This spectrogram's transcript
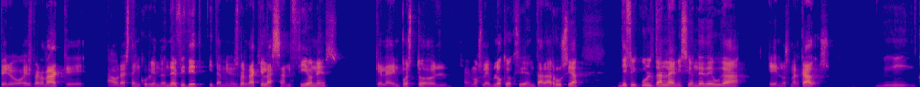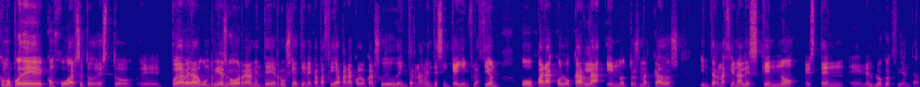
pero es verdad que ahora está incurriendo en déficit y también es verdad que las sanciones que le ha impuesto el, el bloque occidental a Rusia dificultan la emisión de deuda en los mercados. Mm, ¿Cómo puede conjugarse todo esto? Eh, ¿Puede haber algún riesgo o realmente Rusia tiene capacidad para colocar su deuda internamente sin que haya inflación o para colocarla en otros mercados internacionales que no estén en el bloque occidental?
